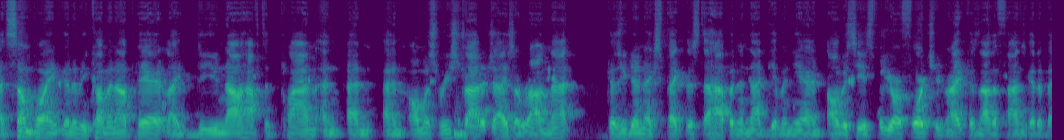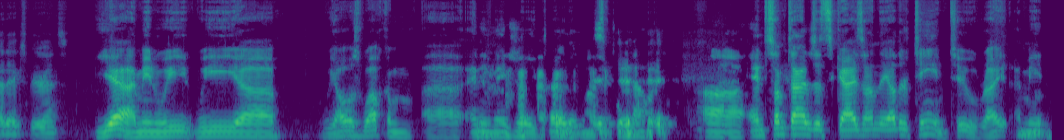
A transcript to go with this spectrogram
at some point going to be coming up here? Like, do you now have to plan and and and almost re-strategize around that because you didn't expect this to happen in that given year? And obviously, it's for your fortune, right? Because now the fans get a better experience. Yeah, I mean, we we uh, we always welcome uh, any major league player that wants to come down. Uh, and sometimes it's guys on the other team too, right? I mean,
